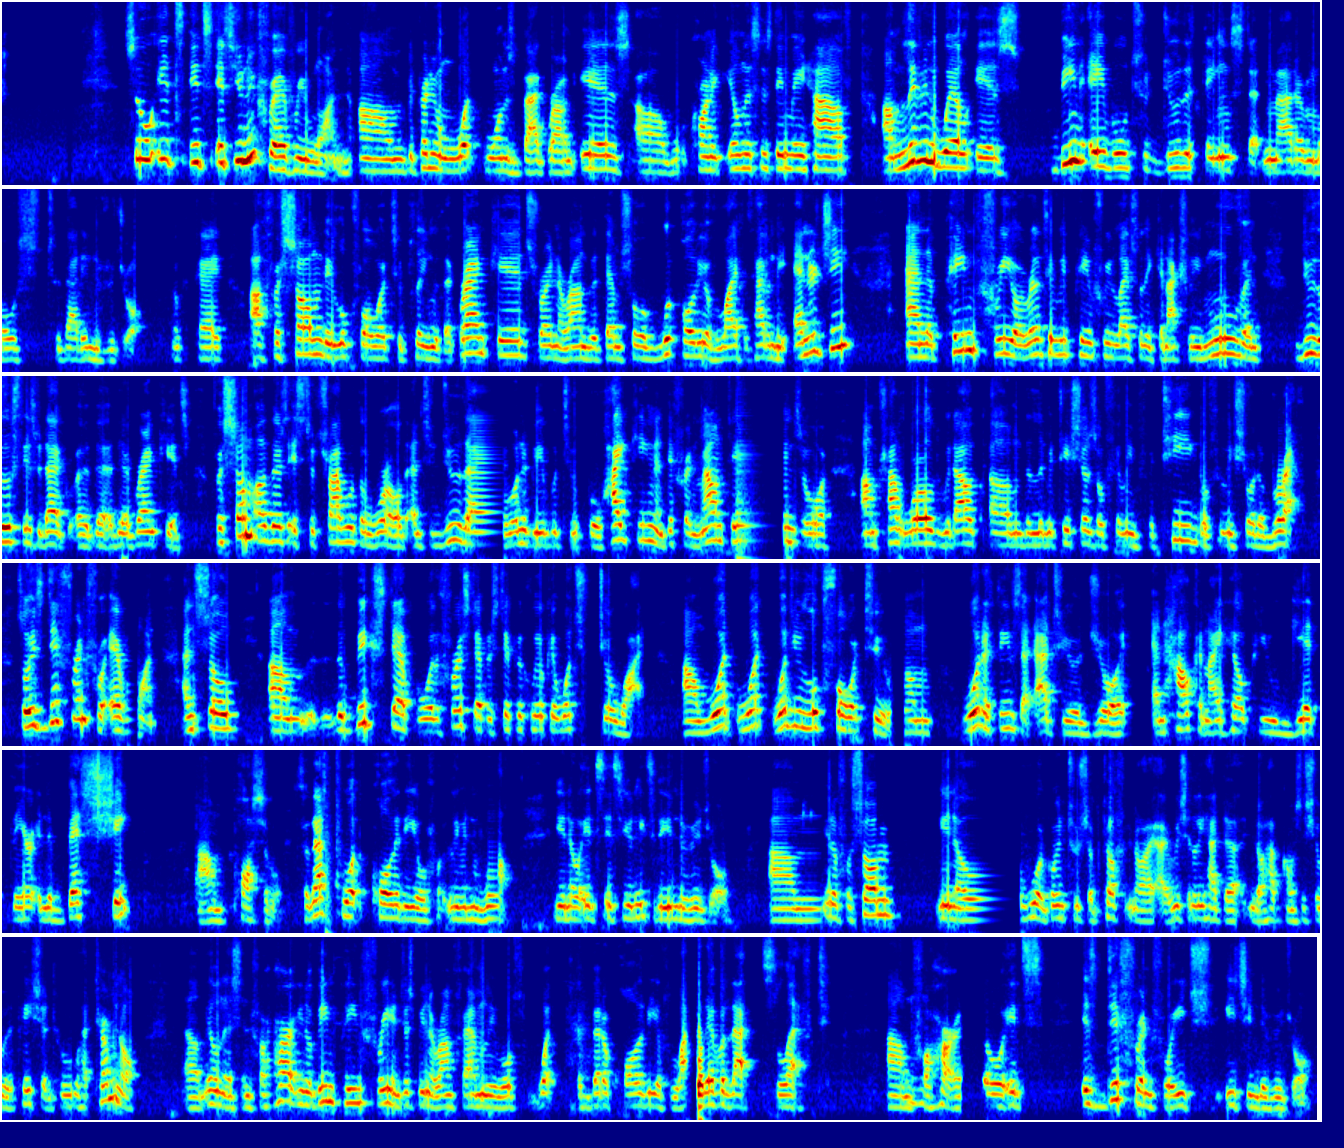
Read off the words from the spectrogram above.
So it's it's it's unique for everyone, um, depending on what one's background is, uh, chronic illnesses they may have. Um, living well is being able to do the things that matter most to that individual. Okay. Uh, for some, they look forward to playing with their grandkids, running around with them. So a good quality of life is having the energy and a pain-free or relatively pain-free life so they can actually move and do those things with that, uh, their, their grandkids. For some others, it's to travel the world, and to do that, they want to be able to go hiking and different mountains or um, travel the world without um, the limitations of feeling fatigued or feeling short of breath. So it's different for everyone, and so um, the big step or the first step is typically okay. What's your why? Um, what what what do you look forward to? Um, what are things that add to your joy? And how can I help you get there in the best shape um, possible? So that's what quality of living well. You know, it's it's unique to the individual. Um, you know, for some, you know, who are going through some tough. You know, I, I recently had to you know have a conversation with a patient who had terminal um, illness, and for her, you know, being pain free and just being around family was what a better quality of life, whatever that's left um, mm-hmm. for her. So it's it's different for each each individual.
